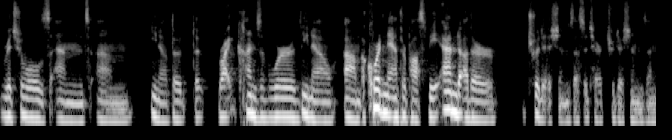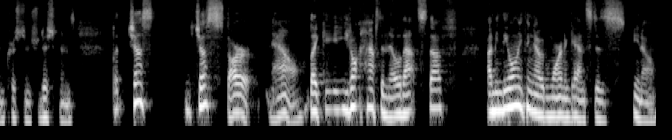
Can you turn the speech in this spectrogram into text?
rituals and um, you know the the right kinds of words. You know, um, according to anthroposophy and other traditions, esoteric traditions and Christian traditions. But just just start now. Like you don't have to know that stuff. I mean, the only thing I would warn against is, you know,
